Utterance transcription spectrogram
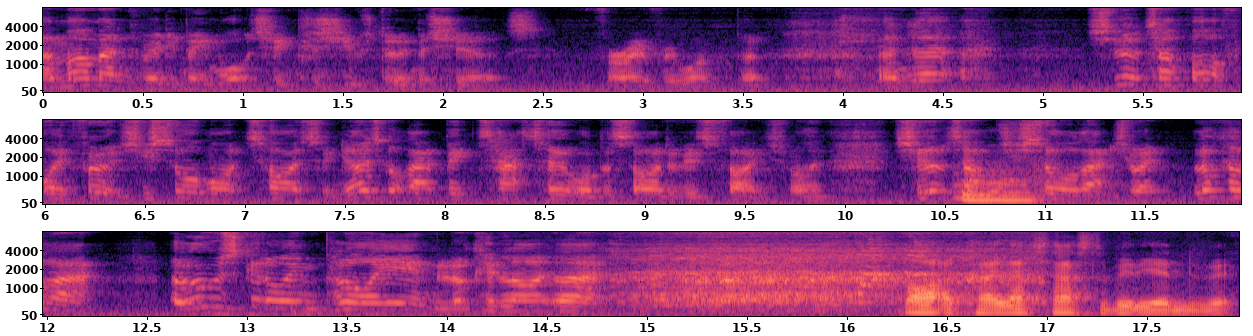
And Mum hadn't really been watching because she was doing the shirts for everyone. But and uh, she looked up halfway through and she saw Mike Tyson. You know, he's got that big tattoo on the side of his face, right? She looked up and she saw that. She went, "Look at that." Who's going to employ him looking like that? Right, okay, that has to be the end of it.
